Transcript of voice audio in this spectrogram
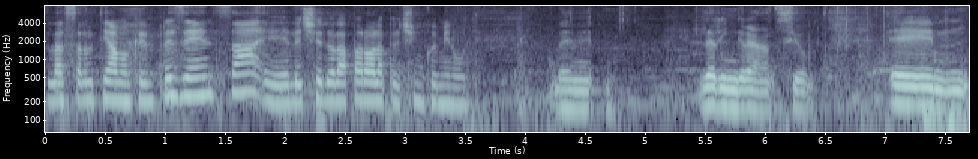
la salutiamo che è in presenza e le cedo la parola per 5 minuti. Bene, la ringrazio. Eh,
